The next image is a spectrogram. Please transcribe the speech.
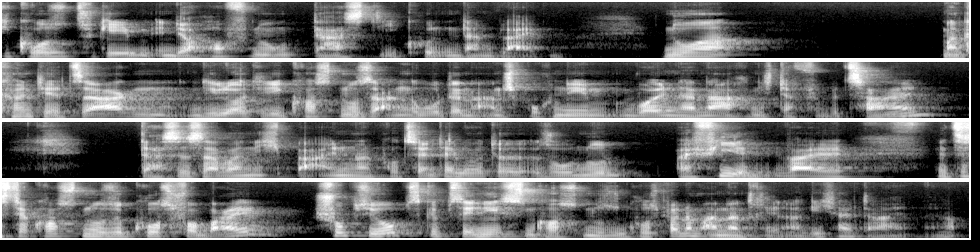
die Kurse zu geben, in der Hoffnung, dass die Kunden dann bleiben. Nur, man könnte jetzt sagen, die Leute, die kostenlose Angebote in Anspruch nehmen, wollen danach nicht dafür bezahlen. Das ist aber nicht bei 100 Prozent der Leute so, nur bei vielen, weil jetzt ist der kostenlose Kurs vorbei, schubsiwups, gibt es den nächsten kostenlosen Kurs bei einem anderen Trainer, gehe ich halt dahin. Ja.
